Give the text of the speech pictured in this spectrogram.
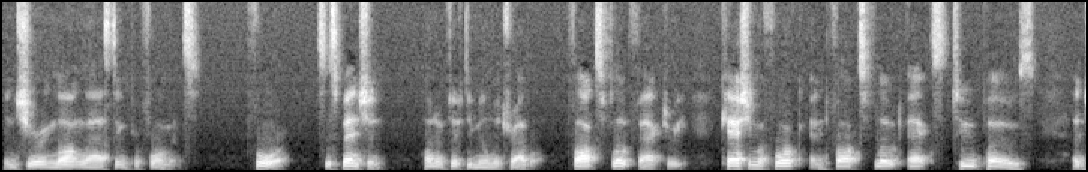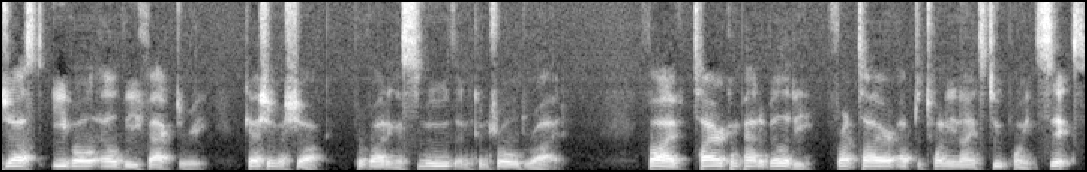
ensuring long-lasting performance. 4. Suspension, 150 mm travel. Fox Float Factory, Kashima Fork and Fox Float X2 pose. Adjust Evol LV Factory. Kashima Shock, providing a smooth and controlled ride. 5. Tire compatibility, front tire up to 29 2.6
